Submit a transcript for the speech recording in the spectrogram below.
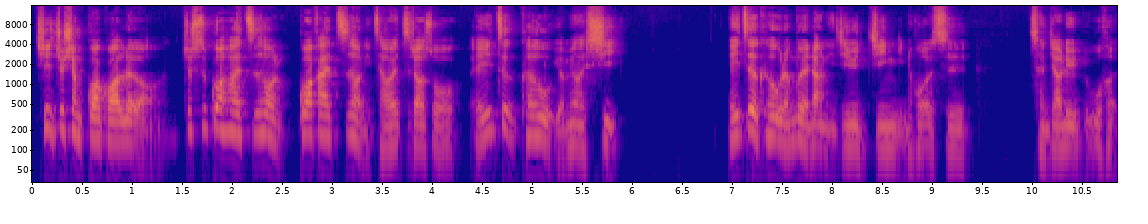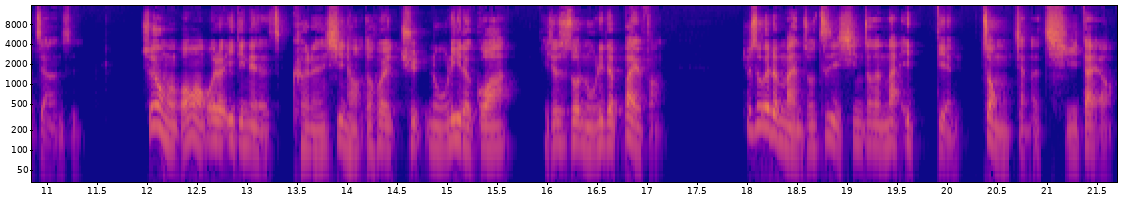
其实就像刮刮乐哦，就是刮开之后，刮开之后你才会知道说，哎，这个客户有没有戏？哎，这个客户能不能让你继续经营，或者是成交率如何这样子？所以，我们往往为了一点点的可能性哦，都会去努力的刮，也就是说，努力的拜访，就是为了满足自己心中的那一点中奖的期待哦。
